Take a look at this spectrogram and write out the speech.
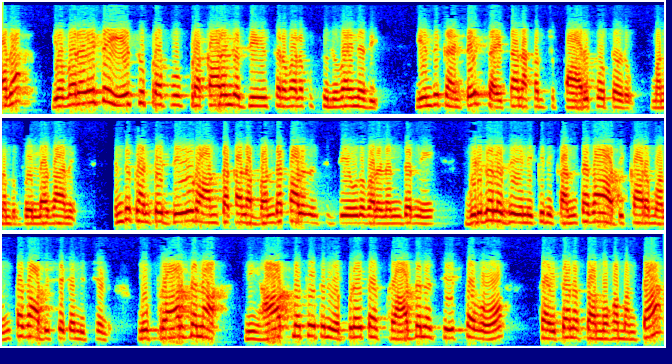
కదా ఎవరైతే ఏసు ప్రభు ప్రకారంగా జీవించిన వాళ్ళకు సులువైనది. ఎందుకంటే సైతాన్ అక్కడి నుంచి పారిపోతాడు మనం వెళ్ళగానే. ఎందుకంటే దేవుడు అంతకాల బంధకాల నుంచి దేవుడు వాళ్ళనందరినీ విడుదల చేయనికి నీకు అంతగా అధికారం అంతగా అభిషేకం ఇచ్చాడు. నువ్వు ప్రార్థన నీ ఆత్మతో నువ్వు ఎప్పుడైతే ప్రార్థన చేస్తావో సైతాన సమూహం అంతా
